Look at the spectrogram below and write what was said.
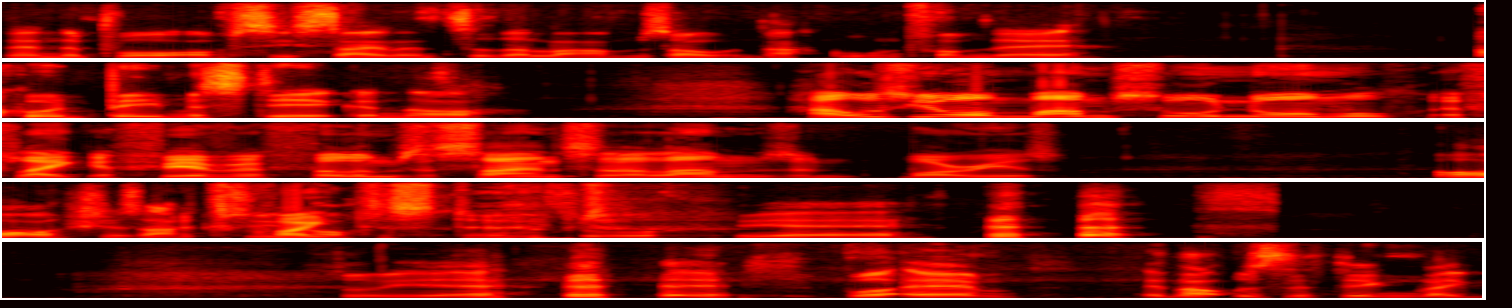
Then they brought obviously Silence of the Lambs out, and that going from there. Could be mistaken though. How's your mum so normal if, like, her favourite films are Silence of the Lambs and Warriors? Oh, she's It's actually quite not. disturbed. So yeah. so yeah. but um and that was the thing, like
